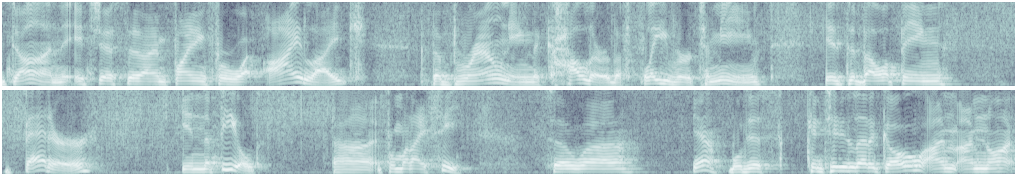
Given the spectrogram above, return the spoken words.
done. It's just that I'm finding for what I like, the browning, the color, the flavor to me is developing better in the field uh, from what I see. So uh, yeah, we'll just continue to let it go. I'm, I'm not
